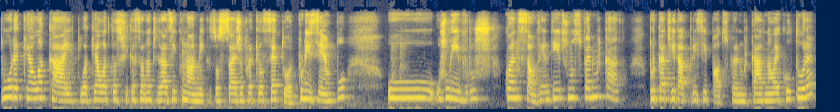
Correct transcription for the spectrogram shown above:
por aquela CAI, por aquela classificação de atividades económicas, ou seja, por aquele setor. Por exemplo, o, os livros, quando são vendidos no supermercado porque a atividade principal do supermercado não é cultura,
